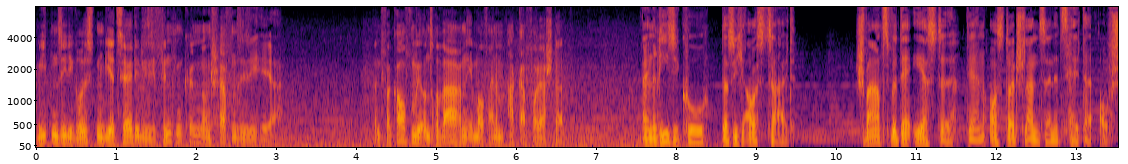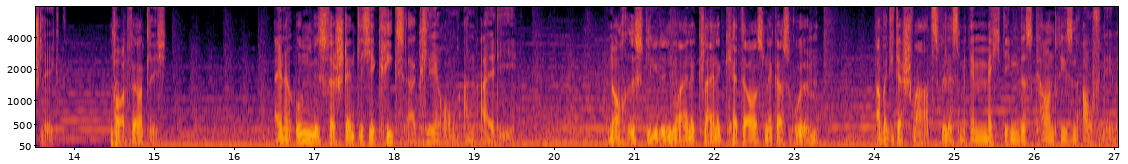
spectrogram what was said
Mieten Sie die größten Bierzelte, die Sie finden können, und schaffen Sie sie her. Dann verkaufen wir unsere Waren eben auf einem Acker vor der Stadt. Ein Risiko, das sich auszahlt. Schwarz wird der Erste, der in Ostdeutschland seine Zelte aufschlägt. Wortwörtlich. Eine unmissverständliche Kriegserklärung an Aldi. Noch ist Lidl nur eine kleine Kette aus Neckars-Ulm aber Dieter Schwarz will es mit dem mächtigen Discount-Riesen aufnehmen.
